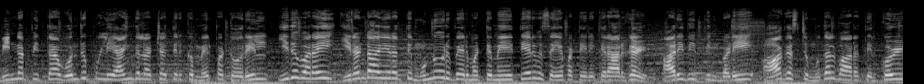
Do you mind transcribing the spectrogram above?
விண்ணப்பித்த ஒன்று புள்ளி ஐந்து லட்சத்திற்கும் மேற்பட்டோரில் இதுவரை இரண்டாயிரத்து முன்னூறு பேர் மட்டுமே தேர்வு செய்யப்பட்டிருக்கிறார்கள். அறிவிப்பின்படி ஆகஸ்ட் முதல் வாரத்திற்குள்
